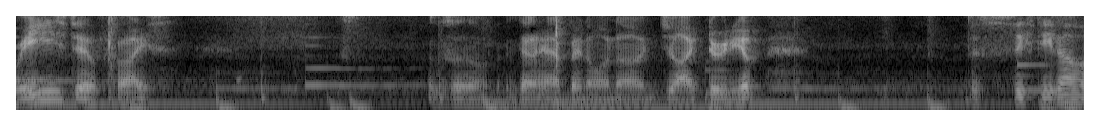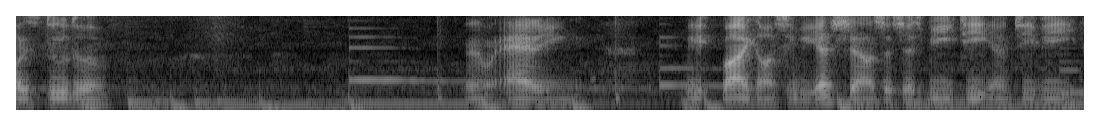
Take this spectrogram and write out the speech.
raise their price. So, gonna happen on uh, July 30th to sixty dollars due to know, adding Viacom CBS channels such as BET, MTV,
